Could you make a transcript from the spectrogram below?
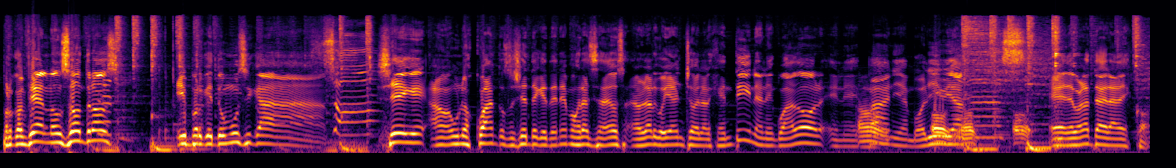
por confiar en nosotros y porque tu música llegue a unos cuantos oyentes que tenemos, gracias a Dios, a lo largo y ancho de la Argentina, en Ecuador, en España, en Bolivia. Eh, de verdad te agradezco.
